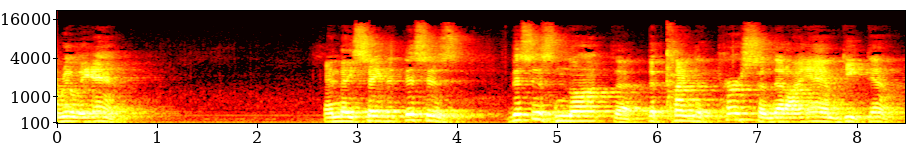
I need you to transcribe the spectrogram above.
really am. And they say that this is, this is not the, the kind of person that I am deep down.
